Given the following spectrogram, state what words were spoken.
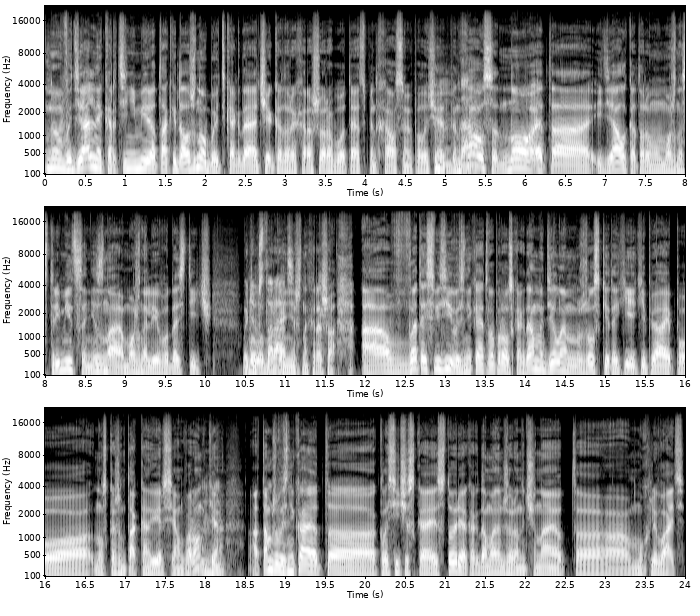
Ну, в идеальной картине мира так и должно быть, когда человек, который хорошо работает с пентхаусами, получает М, пентхаусы, но это идеал, к которому можно стремиться, не знаю, можно ли его достичь. Будем Было бы, стараться. конечно, хорошо. А в этой связи возникает вопрос, когда мы делаем жесткие такие KPI по, ну, скажем так, конверсиям в воронке, Мгм. а там же возникает э, классическая история, когда менеджеры начинают э, мухлевать.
